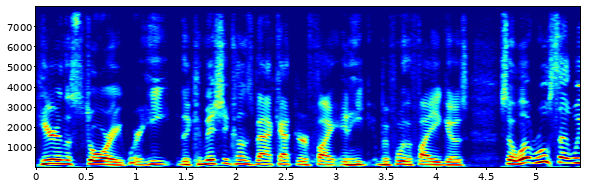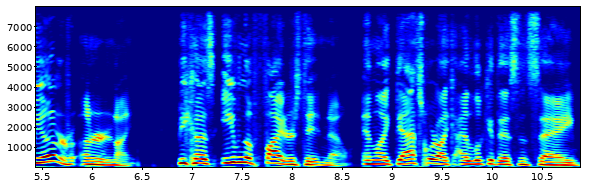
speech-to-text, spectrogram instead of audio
hearing the story where he, the commission comes back after a fight and he, before the fight, he goes, So what rule set we under, under tonight? Because even the fighters didn't know. And like, that's where like I look at this and say,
